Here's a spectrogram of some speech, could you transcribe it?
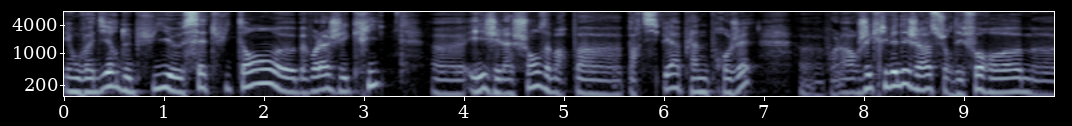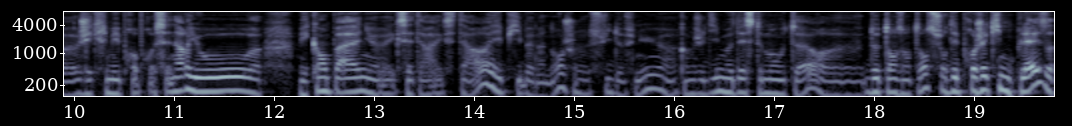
Et on va dire depuis euh, 7-8 ans, ben voilà, j'écris et j'ai la chance d'avoir participé à plein de projets. Euh, voilà. Alors j'écrivais déjà sur des forums, euh, j'écris mes propres scénarios, euh, mes campagnes, etc., etc. Et puis bah, maintenant je suis devenu, comme je dis, modestement auteur de temps en temps sur des projets qui me plaisent,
